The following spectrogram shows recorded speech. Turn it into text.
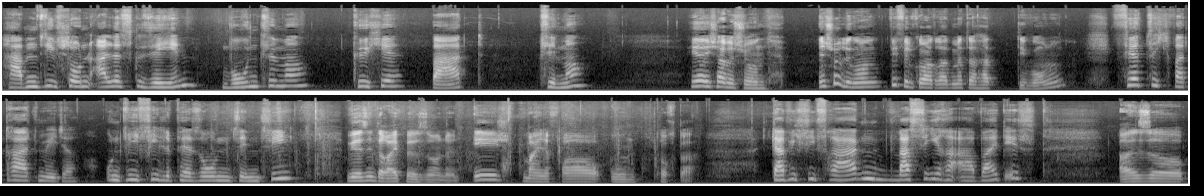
haben Sie schon alles gesehen? Wohnzimmer, Küche, Bad, Zimmer? Ja, ich habe schon. Entschuldigung, wie viel Quadratmeter hat die Wohnung? 40 Quadratmeter. Und wie viele Personen sind Sie? Wir sind drei Personen. Ich, meine Frau und Tochter. Darf ich Sie fragen, was Ihre Arbeit ist? Also,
